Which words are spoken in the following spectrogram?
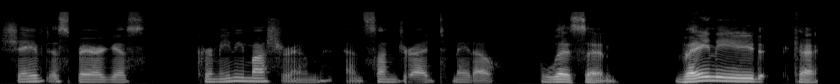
shaved asparagus, cremini mushroom, and sun-dried tomato. Listen, they need okay.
